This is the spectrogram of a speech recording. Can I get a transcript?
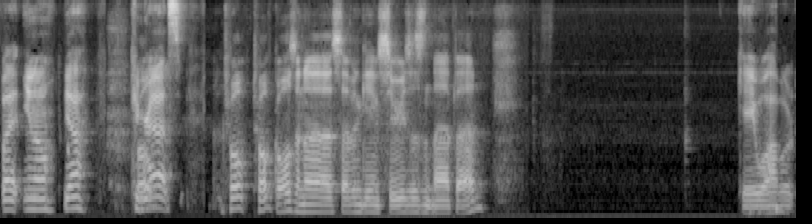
But you know, yeah. Congrats. 12, 12 goals in a seven game series isn't that bad. Okay, well, how about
